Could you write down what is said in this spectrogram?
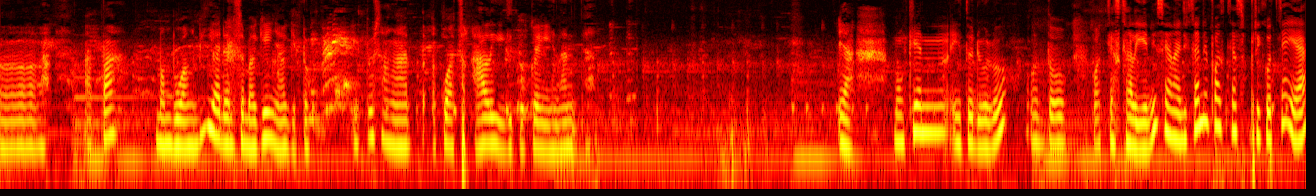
uh, apa membuang dia dan sebagainya gitu. Itu sangat kuat sekali gitu keinginannya. Ya mungkin itu dulu untuk podcast kali ini. Saya lanjutkan di podcast berikutnya ya.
